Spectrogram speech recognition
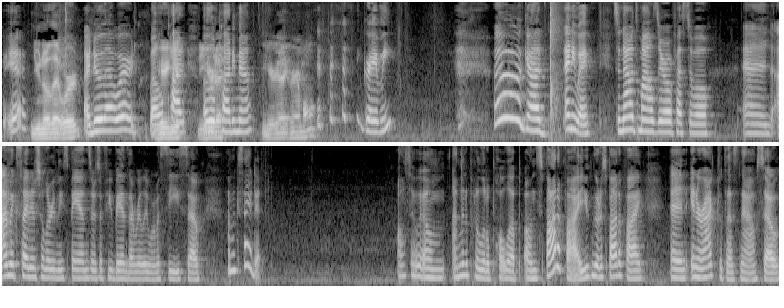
Yeah, you know that word. I know that word. My You little, hear- potty, you my little that? potty mouth. You hear that, Grandma? Grammy. Oh God. Anyway, so now it's Mile Zero Festival, and I'm excited to learn these bands. There's a few bands I really want to see, so I'm excited. Also, um, I'm going to put a little poll up on Spotify. You can go to Spotify and interact with us now. So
